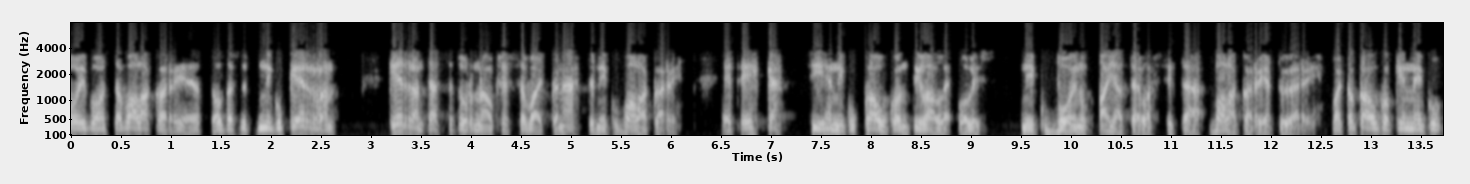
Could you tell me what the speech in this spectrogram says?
toivoon sitä valakaria, että oltaisiin nyt niin kuin kerran, kerran tässä turnauksessa vaikka nähty niin kuin valakari. Et ehkä siihen niin kuin kaukon tilalle olisi niin kuin voinut ajatella sitä valakaria pyöriä. Vaikka kaukokin niin kuin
